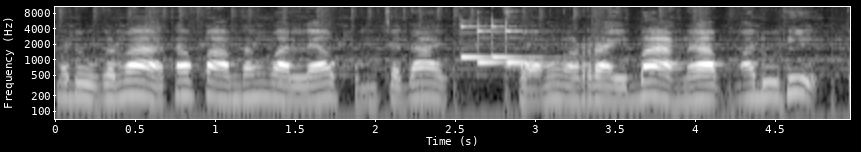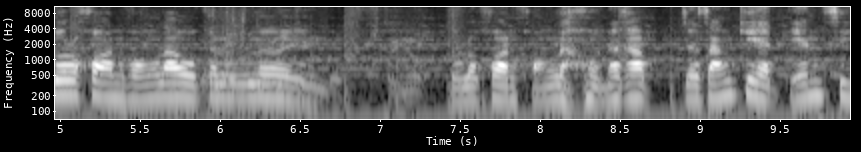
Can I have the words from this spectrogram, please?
มาดูกันว่าถ้าฟาร์มทั้งวันแล้วผมจะได้ของอะไรบ้างนะครับ มาดูที่ตัวละครของเรากันเลย ตัวละครของเรานะครับ จะสังเกตเห็นสี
